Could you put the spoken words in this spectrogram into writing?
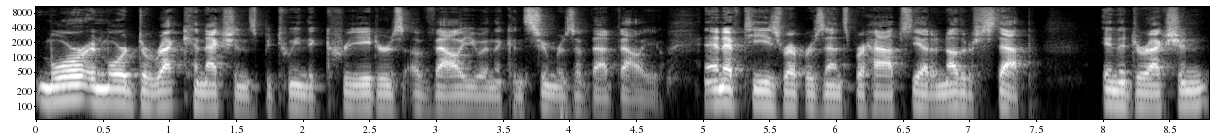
more and more direct connections between the creators of value and the consumers of that value. NFTs represents perhaps yet another step in the direction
